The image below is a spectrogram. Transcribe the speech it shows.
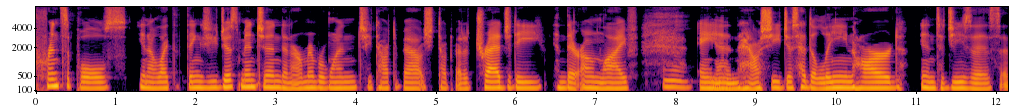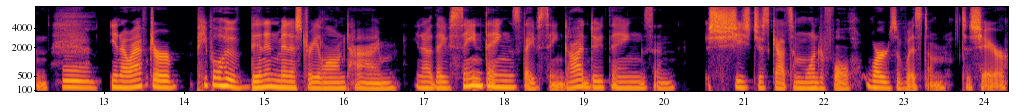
principles, you know, like the things you just mentioned. And I remember one she talked about, she talked about a tragedy in their own life Mm, and how she just had to lean hard into Jesus. And, mm. you know, after people who've been in ministry a long time, you know, they've seen things, they've seen God do things, and she's just got some wonderful words of wisdom to share.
